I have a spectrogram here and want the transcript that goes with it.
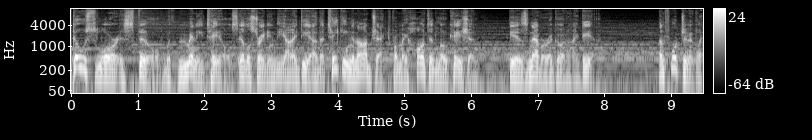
Ghost lore is filled with many tales illustrating the idea that taking an object from a haunted location is never a good idea. Unfortunately,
